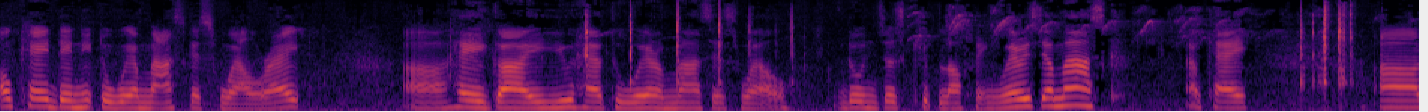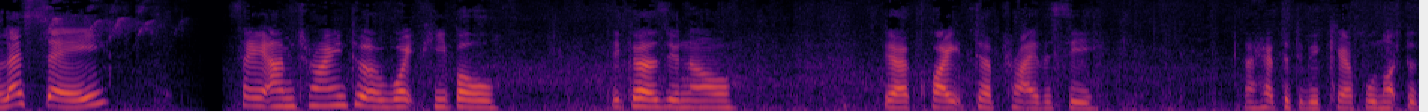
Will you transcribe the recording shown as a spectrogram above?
okay. They need to wear mask as well, right? Uh, hey, guy, you have to wear a mask as well. Don't just keep laughing. Where is your mask? Okay. Uh, let's say say I'm trying to avoid people because you know they are quite uh, privacy. I have to be careful not to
